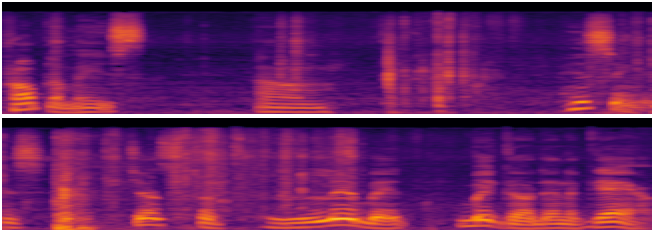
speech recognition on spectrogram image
Problem is, um, is just a little bit bigger than the gap.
